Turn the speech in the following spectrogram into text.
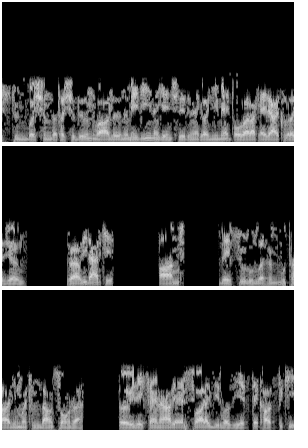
üstün başında taşıdığın varlığını Medine gençlerine ganimet olarak helal kılacağım. Ravi der ki, Amr, Resulullah'ın bu talimatından sonra, öyle fena ve esvar bir vaziyette kalktı ki,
